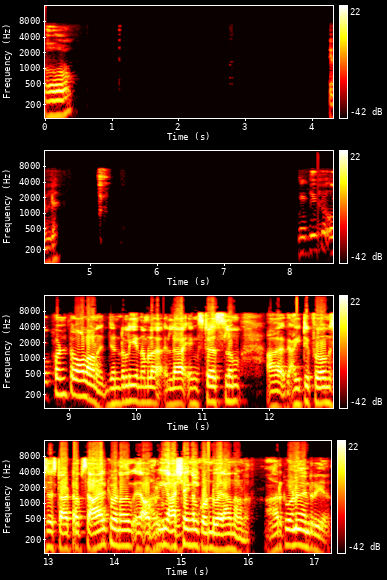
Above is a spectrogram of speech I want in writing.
ഓ. എവിടെ? ഓപ്പൺ ടു ഓൾ ആണ്. ജനറലി നമ്മൾ എല്ലാ യങ്സ്റ്റേഴ്സിലും ഐ ടി ഫേംസ് സ്റ്റാർട്ടപ്സ് ആർക്ക് വേണം ഈ ആശയങ്ങൾ കൊണ്ടുവരാന്നാണ് ആർക്ക് വേണമെങ്കിൽ എന്റർ ചെയ്യാം.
